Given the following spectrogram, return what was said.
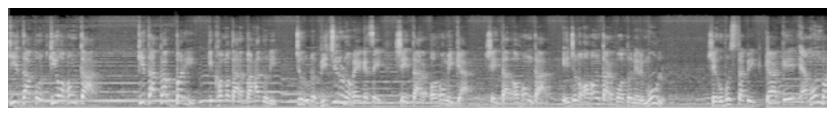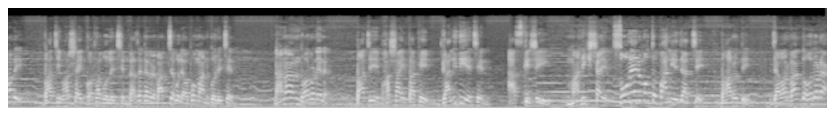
কি দাপট, কি অহংকার। কি তাকাব্বারি, কি ক্ষমতার বাহাদুরি চূর্ণ বিচূর্ণ হয়ে গেছে সেই তার অহমিকা, সেই তার অহংকার, এই জন্য অহংকার পতনের মূল। সেই উপস্থাপিকাকে এমন ভাবে বাজে ভাষায় কথা বলেছেন, রাজাকারের বাচ্চা বলে অপমান করেছেন। নানান ধরনের বাজে ভাষায় তাকে গালি দিয়েছেন। আজকে সেই মানিক সাহেব চোরের মতো পালিয়ে যাচ্ছে ভারতে। যাওয়ার ভাগ্য হলো না।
